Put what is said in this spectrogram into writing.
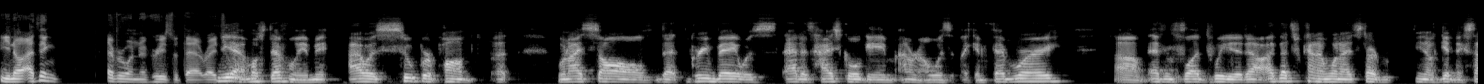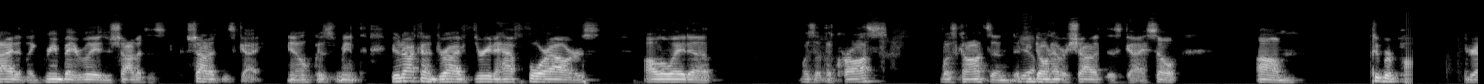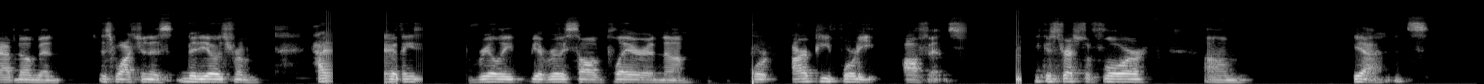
you know, I think everyone agrees with that, right? Yeah, most definitely. I mean, I was super pumped when I saw that Green Bay was at his high school game. I don't know, was it like in February? um, Evan Flood tweeted it out. That's kind of when I started, you know, getting excited. Like Green Bay really has a shot at this shot at this guy. You know, because I mean, you're not going to drive three and a half, four hours all the way to was it La Crosse, Wisconsin, if yeah. you don't have a shot at this guy. So, um, super pumped, grabbed him and just watching his videos from high. I think he's really be a really solid player in um, for RP forty offense. He can stretch the floor. Um, yeah, it's.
